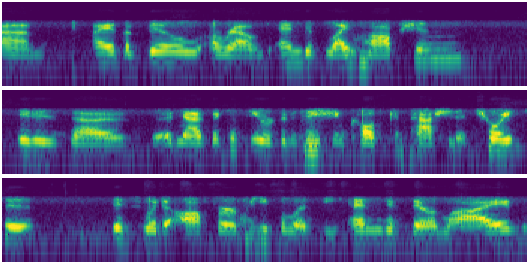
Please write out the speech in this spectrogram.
Um, I have a bill around end of life options. It is uh, an advocacy organization called Compassionate Choices. This would offer people at the end of their lives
